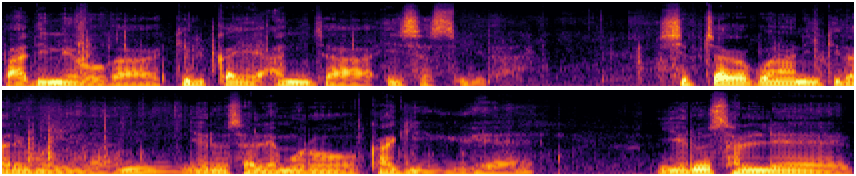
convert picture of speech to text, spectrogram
바디메오가 길가에 앉아 있었습니다. 십자가 고난이 기다리고 있는 예루살렘으로 가기 위해 예루살렘을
